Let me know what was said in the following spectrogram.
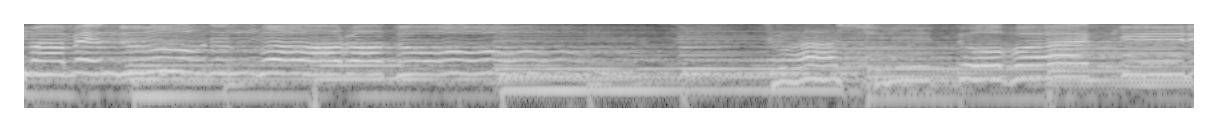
맘에 눈은 멀어도 다시 또 발길인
